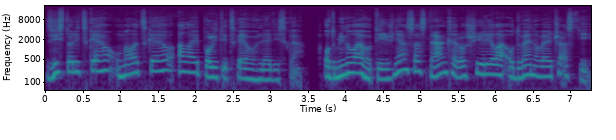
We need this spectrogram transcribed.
Z historického, umeleckého, ale aj politického hľadiska. Od minulého týždňa sa stránka rozšírila o dve nové časti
